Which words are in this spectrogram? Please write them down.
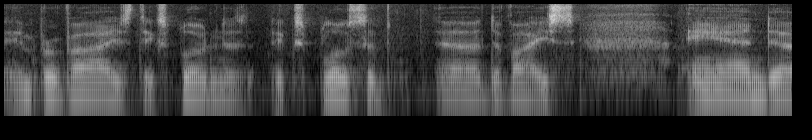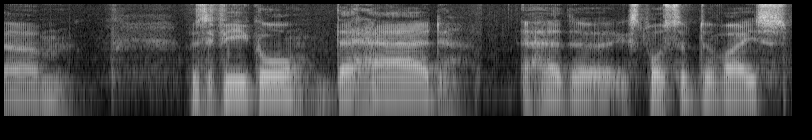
improvised explosive uh, device. And um, it was a vehicle that had had an explosive device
